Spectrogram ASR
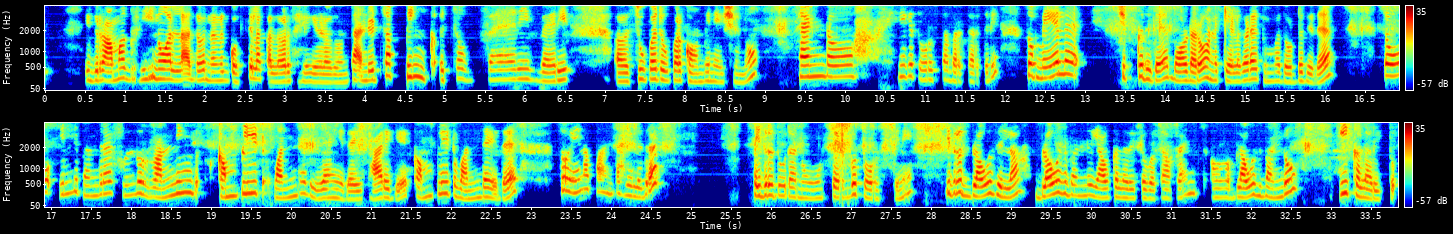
ಇದು ರಾಮ ಗ್ರೀನು ಅಲ್ಲ, ಅದು ನನಗೆ ಗೊತ್ತಿಲ್ಲ ಕಲರ್ಸ್ ಹೇಗೆ ಹೇಳೋದು ಅಂತ. And it's a pink it's a very very super duper combination and ಹೀಗೆ ತೋರಿಸ್ತಾ ಬರ್ತಾ ಇರ್ತೀನಿ. ಸೊ ಮೇಲೆ ಚಿಕ್ಕದಿದೆ ಬಾರ್ಡರು ಅಂಡ್ ಕೆಳಗಡೆ ತುಂಬಾ ದೊಡ್ಡದಿದೆ. ಸೊ ಇಲ್ಲಿ ಬಂದ್ರೆ ಫುಲ್ ರನ್ನಿಂಗ್ ಕಂಪ್ಲೀಟ್ ಒಂದೇ ಡಿಸೈನ್ ಇದೆ ಈ ಸಾರಿಗೆ. ಕಂಪ್ಲೀಟ್ ಒಂದೇ ಇದೆ. ಸೊ ಏನಪ್ಪಾ ಅಂತ ಹೇಳಿದ್ರೆ, ಇದ್ರದ್ದು ನಾನು ಸೆರ್ಗು ತೋರಿಸ್ತೀನಿ. ಇದ್ರದ್ದು ಬ್ಲೌಸ್ ಇಲ್ಲ. ಬ್ಲೌಸ್ ಬಂದು ಯಾವ ಕಲರ್ ಇತ್ತು ಗೊತ್ತಾ ಫ್ರೆಂಡ್ಸ್ ಬ್ಲೌಸ್ ಬಂದು ಈ ಕಲರ್ ಇತ್ತು.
